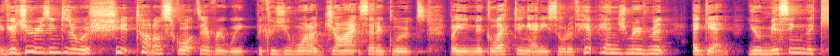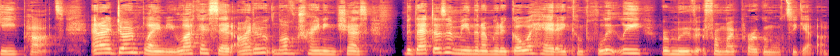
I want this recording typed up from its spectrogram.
If you're choosing to do a shit ton of squats every week because you want a giant set of glutes, but you're neglecting any sort of hip hinge movement, again, you're missing the key parts. And I don't blame you. Like I said, I don't love training chest, but that doesn't mean that I'm going to go ahead and completely remove it from my program altogether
